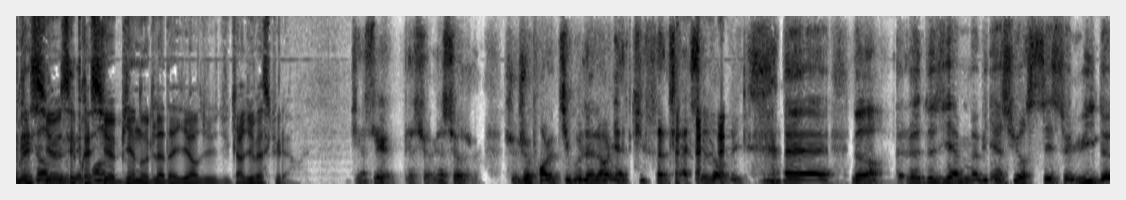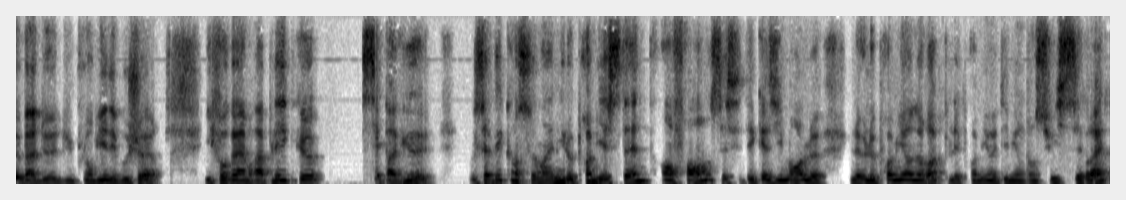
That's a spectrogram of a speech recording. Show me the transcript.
précieux, c'est précieux, bien au-delà d'ailleurs du cardiovasculaire. Bien sûr, bien sûr, bien sûr. Je, prends le petit bout de la lorgnette qui m'intéresse aujourd'hui. Euh, non, non. Le deuxième, bien sûr, c'est celui de, bah, du plombier des boucheurs. Il faut quand même rappeler que c'est pas vieux. Vous savez, quand on a mis le premier stent en France, et c'était quasiment le, le, premier en Europe, les premiers ont été mis en Suisse, c'est vrai,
